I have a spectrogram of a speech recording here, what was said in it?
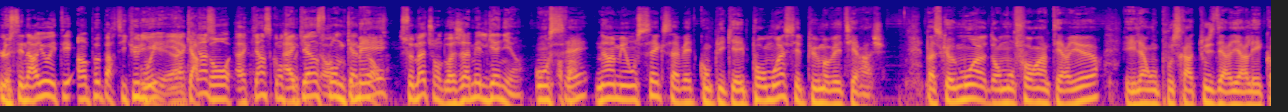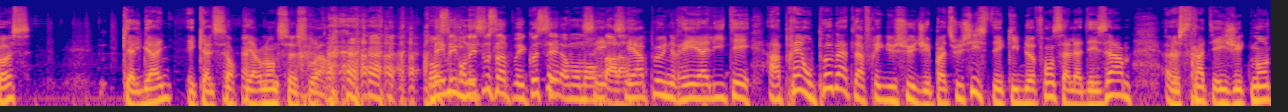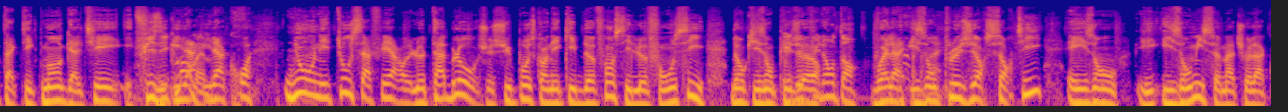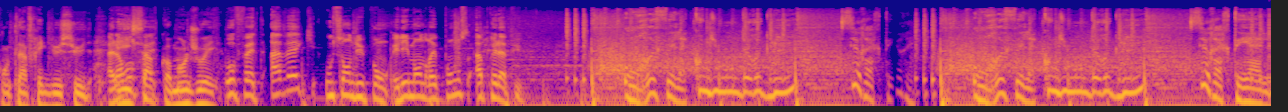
Le scénario était un peu particulier. Oui, et à 15, carton à 15 contre à 15 14. contre 14. Mais- Ce match, on doit jamais le gagner. hein. On sait, non mais on sait que ça va être compliqué. Et pour moi, c'est le plus mauvais tirage. Parce que moi, dans mon fort intérieur, et là on poussera tous derrière l'Écosse, qu'elle gagne et qu'elle sorte l'Irlande ce soir. On, Mais oui, on mais est tous un peu écossais là, au moment où on C'est parle. c'est hein. un peu une réalité. Après, on peut battre l'Afrique du Sud, j'ai pas de souci. Cette équipe de France, elle a des armes euh, stratégiquement, tactiquement. Galtier, Physiquement il a, même. il a croi- Nous, on est tous à faire le tableau. Je suppose qu'en équipe de France, ils le font aussi. Donc, ils ont Et plusieurs. depuis longtemps. Voilà, ils ont plusieurs sorties et ils ont ils, ils ont mis ce match-là contre l'Afrique du Sud. Alors, et ils savent comment le jouer. Au fait, avec ou sans Dupont Élément de réponse après la pub. On refait la Coupe du Monde de rugby sur RTL. On refait la Coupe du Monde de rugby sur RTL.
